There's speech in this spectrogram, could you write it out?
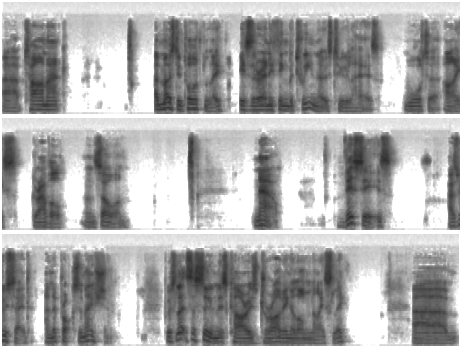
uh, tarmac? And most importantly, is there anything between those two layers? Water, ice, gravel, and so on. Now, this is, as we said, an approximation. Because let's assume this car is driving along nicely. Um,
